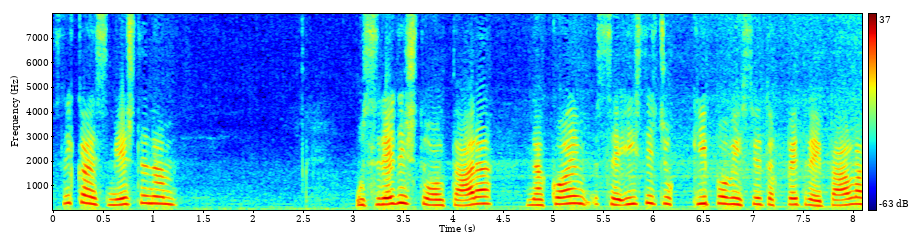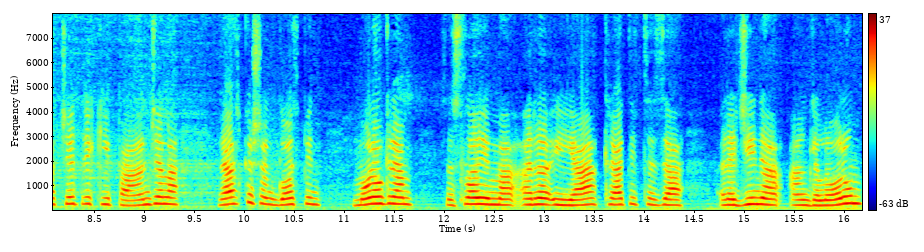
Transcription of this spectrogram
Slika je smještena u središtu oltara na kojem se ističu kipovi Svetog Petra i Pavla, četiri kipa anđela, raskošan gospin, monogram sa slovima R i A, kratica za Regina Angelorum,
